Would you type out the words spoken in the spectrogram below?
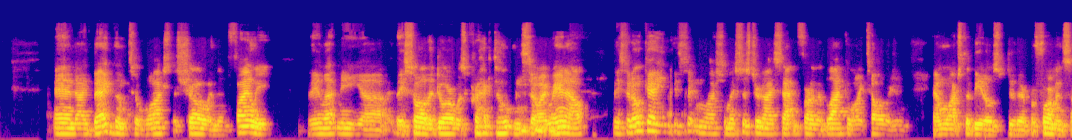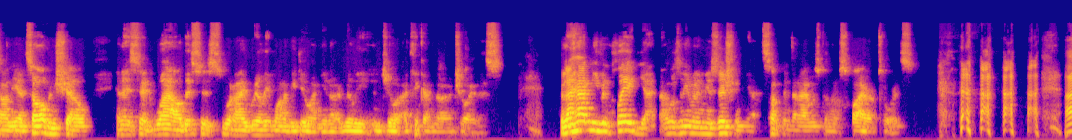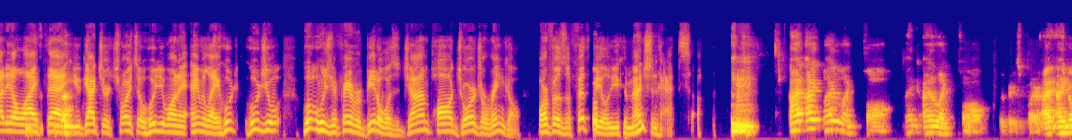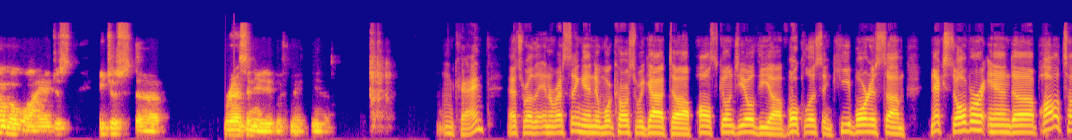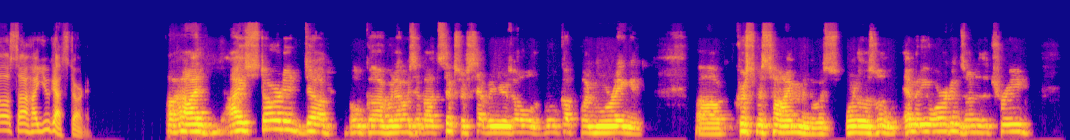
and I begged them to watch the show, and then finally they let me. Uh, they saw the door was cracked open, so I ran out. They said, "Okay, you can sit and watch." So my sister and I sat in front of the black and white television and watched the Beatles do their performance on the Ed Sullivan Show. And I said, "Wow, this is what I really want to be doing. You know, I really enjoy. I think I'm going to enjoy this." And I hadn't even played yet. I wasn't even a musician yet. Something that I was going to aspire towards. How do you like that? You got your choice of who you want to emulate. Who who'd you who was your favorite Beatle? Was it John, Paul, George, or Ringo? Or if it was a fifth Beatle, you can mention that. So. I, I, I like Paul. I, I, like Paul, the bass player. I, I don't know why. I just he just uh, resonated with me. You know. Okay, that's rather interesting. And of course, we got uh, Paul Scungio, the uh, vocalist and keyboardist, um, next over. And uh, Paul, tell us uh, how you got started. I I started. Uh, oh God, when I was about six or seven years old, I woke up one morning and uh, Christmas time, and there was one of those little Emenee organs under the tree.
